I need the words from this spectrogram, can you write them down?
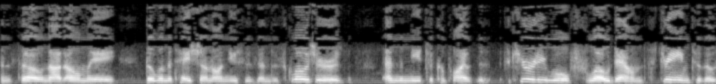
And so not only the limitation on uses and disclosures and the need to comply with the security rule flow downstream to those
